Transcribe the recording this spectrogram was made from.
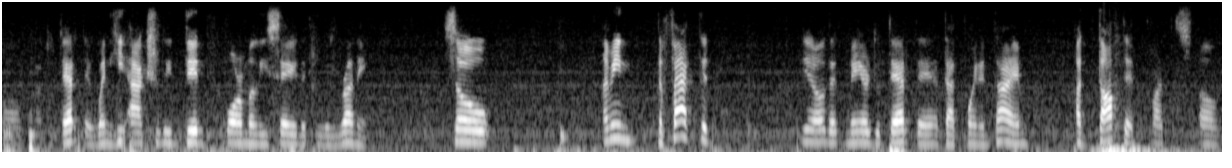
of uh, Duterte when he actually did formally say that he was running. So, I mean, the fact that you know that Mayor Duterte at that point in time adopted parts of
